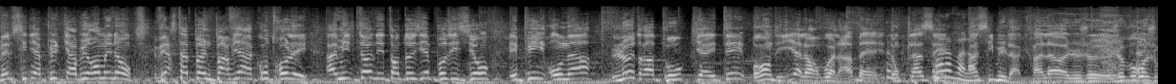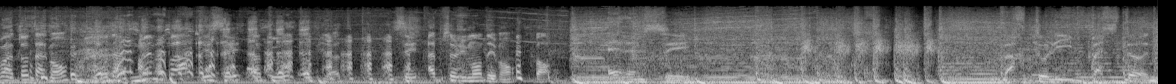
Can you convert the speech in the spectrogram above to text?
même s'il n'y a plus de carburant, mais non. Verstappen parvient à contrôler. Hamilton est en deuxième position. Et puis on a le drapeau qui a été brandi. Alors voilà, ben, donc là c'est Voilà, voilà. un simulacre. hein. Là je, je vous rejoins totalement. On n'a même pas laissé un tour au pilote. C'est absolument dément. Bon. RMC. Bartoli Bastonne.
